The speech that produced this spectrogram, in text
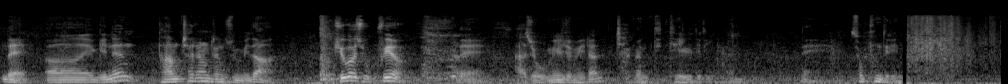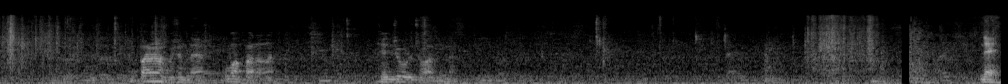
네, 어, 여기는 다음 촬영 장소입니다. 뷰가 좋고요. 네, 아주 오밀조밀한 작은 디테일들이 있는 네, 소품들이. 바나나 보셨나요? 꼬마 바나나. 개인적으로 좋아합니다. 네.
